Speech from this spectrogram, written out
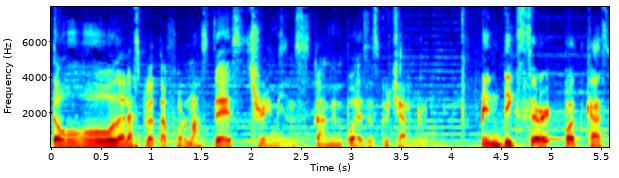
todas las plataformas de streamings. También puedes escucharme en Dixer Podcast,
